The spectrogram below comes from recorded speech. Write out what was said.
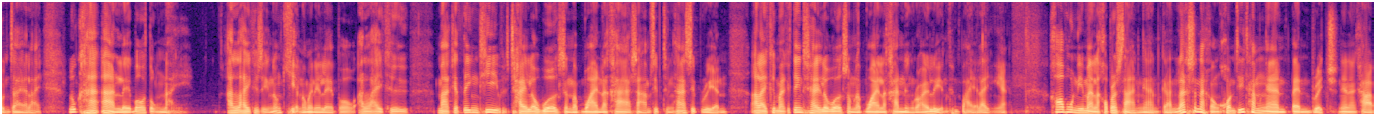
สนใจอะไร ลูกค้าอ่าน label ตรงไหน อะไรคือสิ่งต้องเขียนลงไปใน label อะไรคือ marketing ที่ใช้แล้ว work สำหรับไวน์ราคา 30-50 เหรียญอะไรคือ marketing ที่ใช้แล้ว work สำหรับไวน์ราคา 100 เหรียญขึ้นไปอะไรอย่างเงี้ยข้อพวกนี้มาแล้วเขาประสานงานกัน ลักษณะของคนที่ทำงานเป็น bridge เนี่ยนะครับ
